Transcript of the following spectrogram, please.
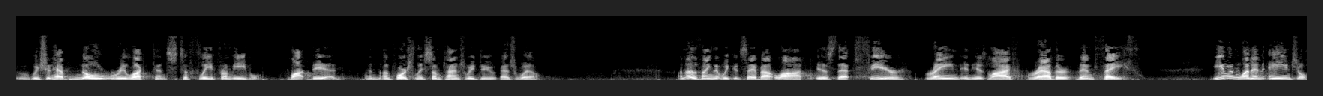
We should have no reluctance to flee from evil. Lot did, and unfortunately sometimes we do as well. Another thing that we could say about Lot is that fear reigned in his life rather than faith. Even when an angel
